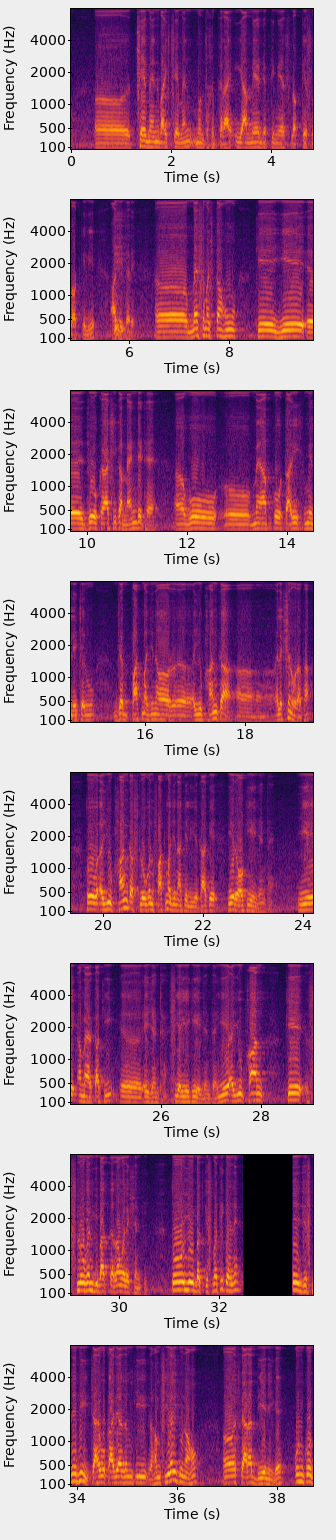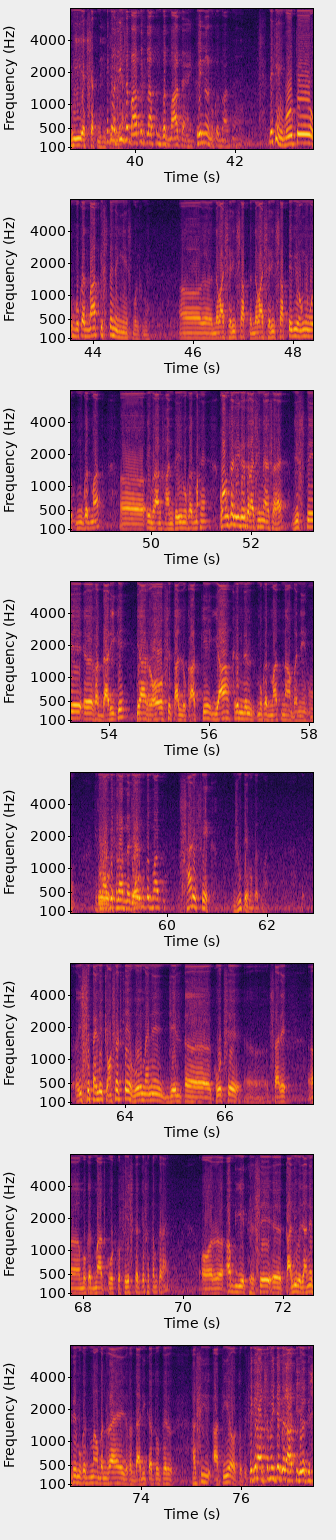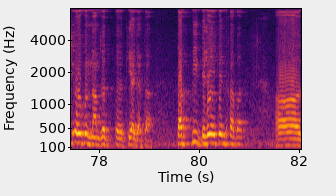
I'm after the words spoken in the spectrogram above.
चेयरमैन वाइस चेयरमैन मुंतखब कराए या मेयर डिप्टी मेयर के स्लॉट के लिए आगे करे। मैं समझता हूँ कि ये जो कराची का मैंडेट है वो मैं आपको तारीख में ले चलूँ। जब फातमा जिना और अयूब खान का इलेक्शन हो रहा था तो अयूब खान का स्लोगन फातमा जिना के लिए था कि ये रॉ की एजेंट है। ये अमेरिका की एजेंट है सीआईए की एजेंट है। ये अयूब खान के स्लोगन की बात कर रहा हूँ इलेक्शन की। तो ये बदकिस्मती कह लें जिसने भी चाहे वो काज आज़म की हमशीरा ही क्यों ना हो इख्तियार दिए नहीं गए उनको भी एक्सेप्ट नहीं खिलाफ मुकदमात हैं क्रिमिनल मुकदमात हैं। देखिए वो तो मुकदमात किस पे नहीं है इस मुल्क में? नवाज़ शरीफ साहब नवाज़ शरीफ साहब पे भी होंगे मुकदमात। इमरान खान पे भी मुकदमा है। कौन सा लीडर कराची में ऐसा है जिसपे गद्दारी के या रॉ से ताल्लुक के या क्रिमिनल मुकदमात ना बने हों? तो आपके खिलाफ तो, मुकदमात? सारे फेक झूठे मुकदमा इससे पहले चौंसठ थे वो मैंने जेल आ, कोर्ट से आ, सारे मुकदमा कोर्ट को फेस करके ख़त्म कराए। और अब ये फिर से ताली बजाने पे मुकदमा बन रहा है गद्दारी का तो फिर हँसी आती है और तो कुछ लेकिन आप समझते अगर आपकी जगह किसी और को नामजद किया जाता तब भी डिले होते इंतबात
